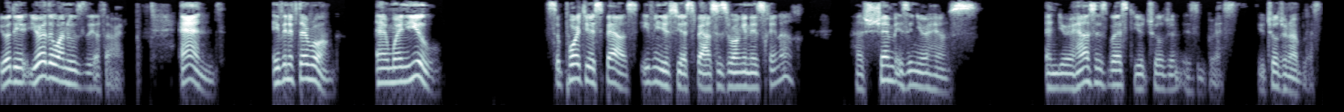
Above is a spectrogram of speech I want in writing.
you're the you're the one who's the authority. And even if they're wrong, and when you support your spouse, even if your spouse is wrong in his chinuch, Hashem is in your house and your house is blessed, your children is blessed. Your children are blessed.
